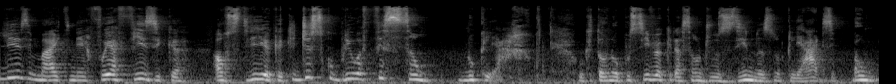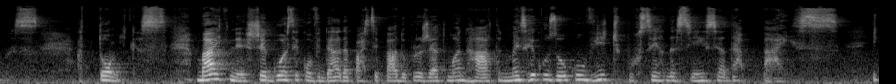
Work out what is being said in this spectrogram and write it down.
Lise Meitner foi a física austríaca que descobriu a fissão nuclear, o que tornou possível a criação de usinas nucleares e bombas atômicas. Meitner chegou a ser convidada a participar do projeto Manhattan, mas recusou o convite por ser da ciência da paz e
